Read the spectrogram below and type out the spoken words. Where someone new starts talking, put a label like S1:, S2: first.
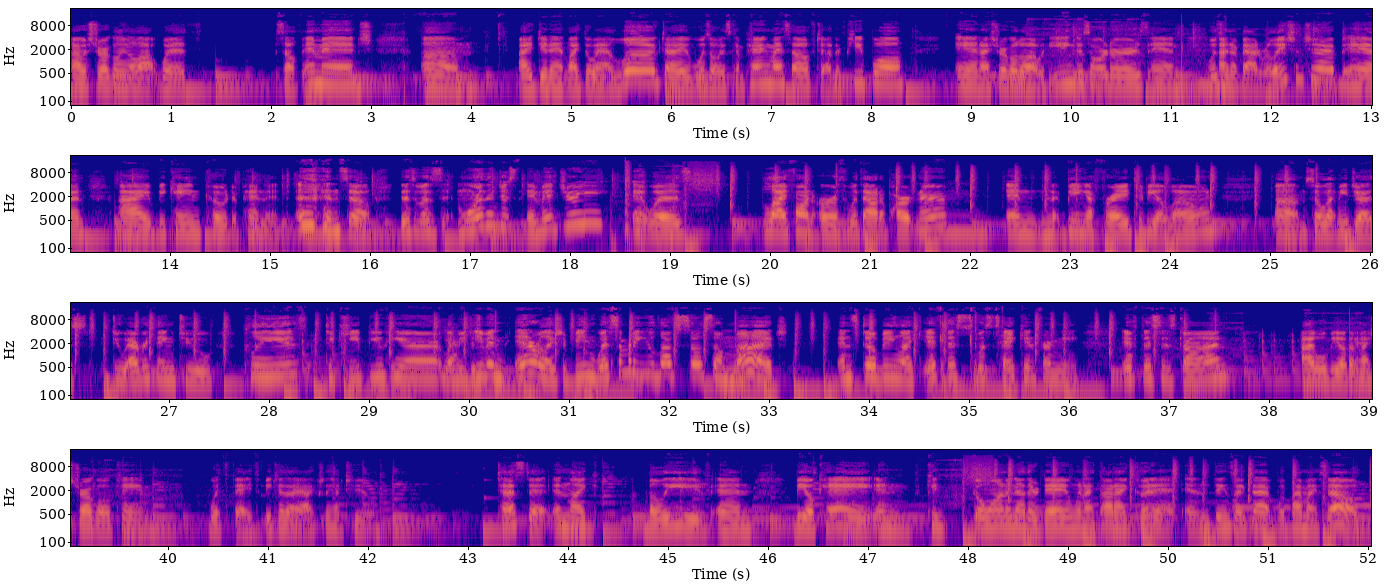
S1: I was struggling a lot with self image. Um, I didn't like the way I looked. I was always comparing myself to other people. And I struggled a lot with eating disorders and was in a bad relationship. And I became codependent. and so this was more than just imagery, it was life on earth without a partner and being afraid to be alone. Um, so let me just do everything to please to keep you here. Let me just even in a relationship, being with somebody you love so so mm-hmm. much, and still being like, if this was taken from me, if this is gone, I will be okay. My struggle came with faith because I actually had to test it and like believe and be okay and can go on another day when I thought I couldn't and things like that, but by myself.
